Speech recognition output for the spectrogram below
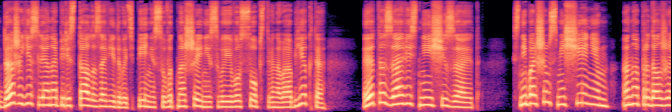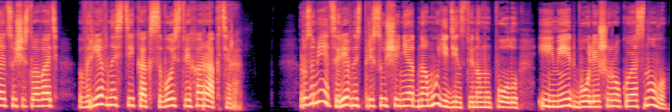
Даже если она перестала завидовать пенису в отношении своего собственного объекта, эта зависть не исчезает. С небольшим смещением она продолжает существовать в ревности как свойстве характера. Разумеется, ревность присуща не одному единственному полу и имеет более широкую основу,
